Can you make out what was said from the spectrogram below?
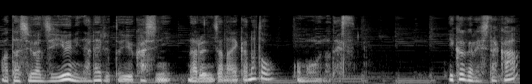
私は自由になれるという歌詞になるんじゃないかなと思うのです。いかがでしたか？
